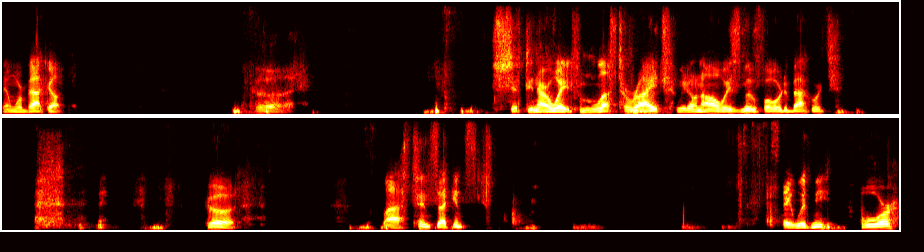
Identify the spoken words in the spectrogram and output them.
then we're back up. Good. Shifting our weight from left to right. We don't always move forward to backwards. Good. Last 10 seconds. Stay with me. Four,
